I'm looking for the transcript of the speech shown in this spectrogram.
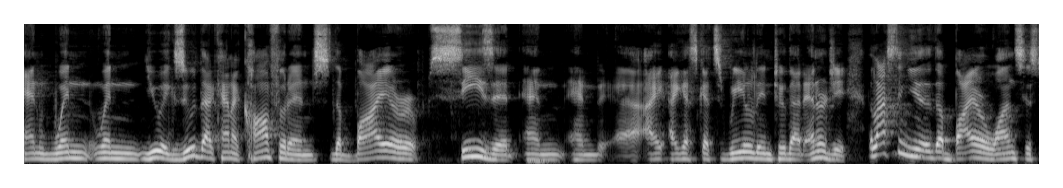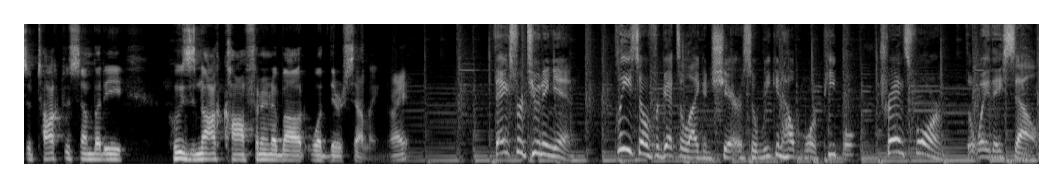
And when when you exude that kind of confidence the buyer sees it and and uh, I, I guess gets reeled into that energy. The last thing you, the buyer wants is to talk to somebody who's not confident about what they're selling right thanks for tuning in. Please don't forget to like and share so we can help more people transform the way they sell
